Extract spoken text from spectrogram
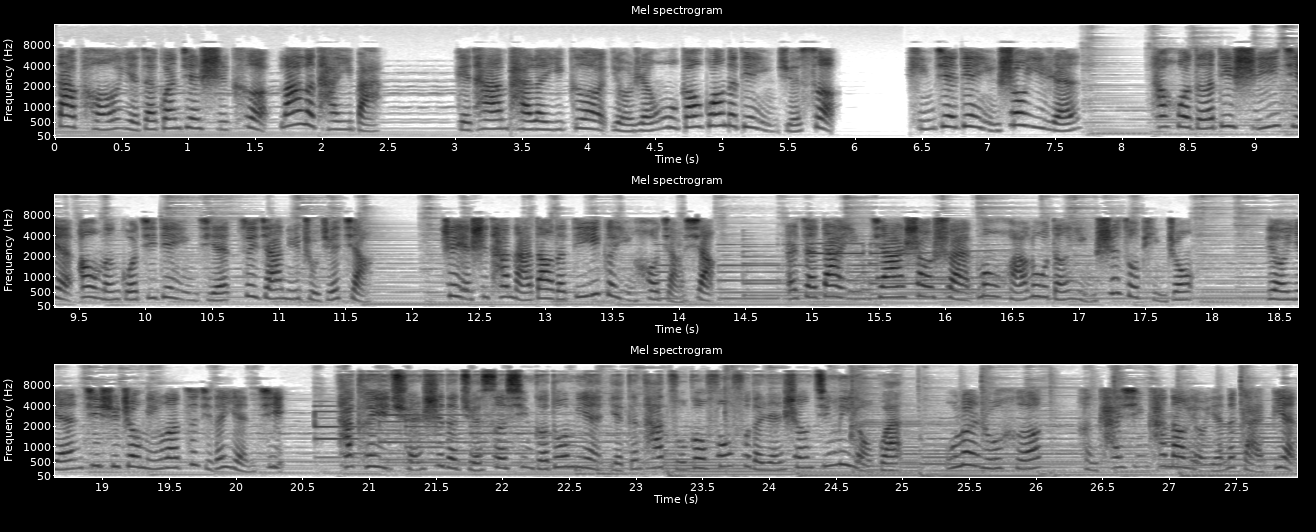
大鹏也在关键时刻拉了她一把。给他安排了一个有人物高光的电影角色，凭借电影受益人，他获得第十一届澳门国际电影节最佳女主角奖，这也是他拿到的第一个影后奖项。而在《大赢家》《少帅》《梦华录》等影视作品中，柳岩继续证明了自己的演技。她可以诠释的角色性格多面，也跟她足够丰富的人生经历有关。无论如何，很开心看到柳岩的改变，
